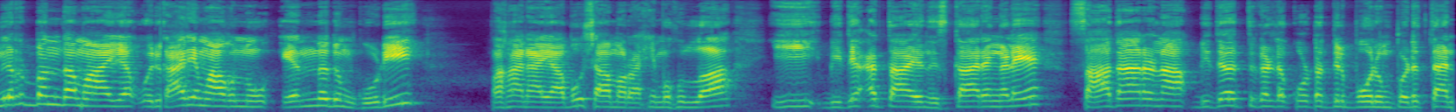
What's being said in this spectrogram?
നിർബന്ധമായ ഒരു കാര്യമാകുന്നു എന്നതും കൂടി മഹാനായ അബൂഷാമ റഹിമഹുല്ല ഈ വിദഗ്ധത്തായ നിസ്കാരങ്ങളെ സാധാരണ വിദഗ്ധത്തുകളുടെ കൂട്ടത്തിൽ പോലും പെടുത്താൻ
